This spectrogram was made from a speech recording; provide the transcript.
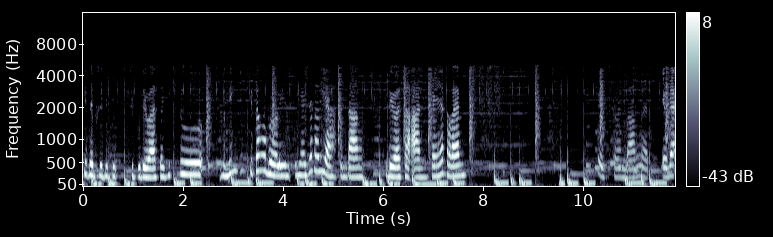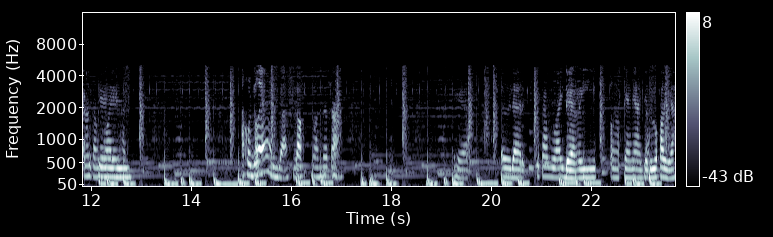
kita bisa disebut, dewasa gitu? Mending kita ngobrolin ini aja kali ya tentang kedewasaan. Kayaknya keren. Wih, keren banget. Ya udah kita Oke. mulai aku dulu ya yang jelasin. Kak, mangga kak ya eh, dari kita mulai dari pengertiannya aja dulu kali ya.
